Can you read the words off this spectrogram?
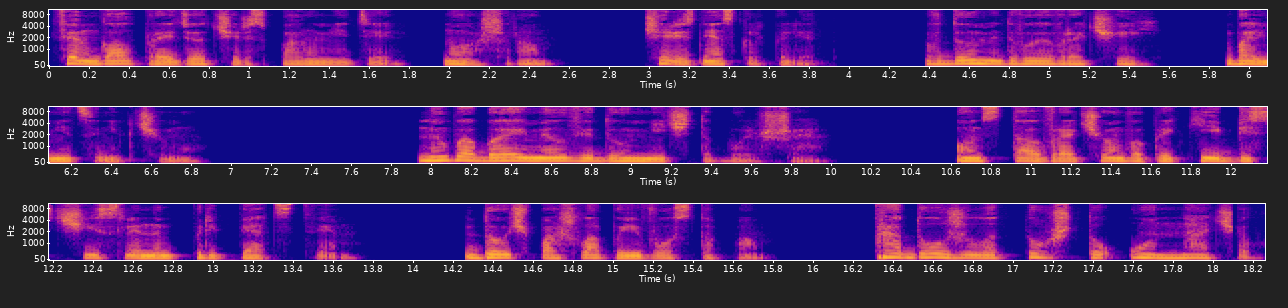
Фенгал пройдет через пару недель, ну а шрам — через несколько лет. В доме двое врачей, больница ни к чему. Но Баба имел в виду нечто большее. Он стал врачом вопреки бесчисленным препятствиям. Дочь пошла по его стопам. Продолжила то, что он начал.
